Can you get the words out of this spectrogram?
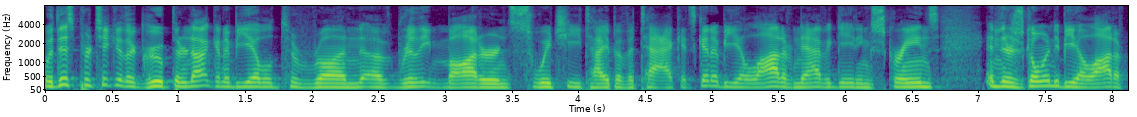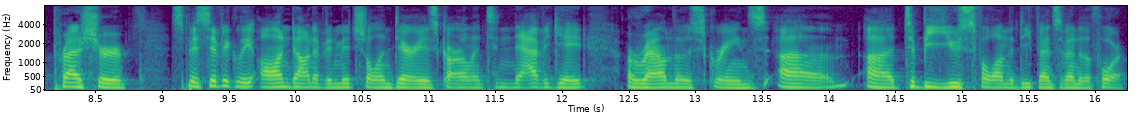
With this particular group, they're not going to be able to run a really modern, switchy type of attack. It's going to be a lot of navigating screens, and there's going to be a lot of pressure, specifically on Donovan Mitchell and Darius Garland, to navigate around those screens um, uh, to be useful on the defensive end of the floor.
